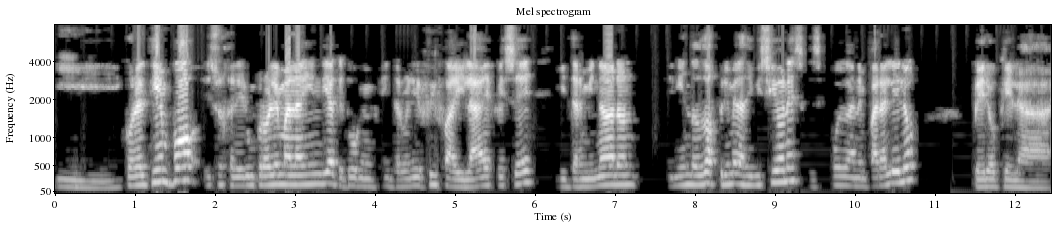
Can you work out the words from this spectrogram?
Y con el tiempo eso generó un problema en la India que tuvo que intervenir FIFA y la AFC y terminaron teniendo dos primeras divisiones que se juegan en paralelo, pero que la,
